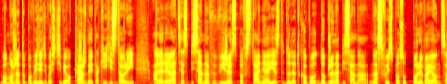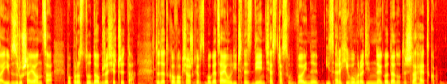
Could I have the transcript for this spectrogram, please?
bo można to powiedzieć właściwie o każdej takiej historii, ale relacja spisana w wirze z powstania jest dodatkowo dobrze napisana, na swój sposób porywająca i wzruszająca, po prostu dobrze się czyta. Dodatkowo książkę wzbogacają liczne zdjęcia z czasów wojny i z archiwum rodzinnego Danuty Szlachetko.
